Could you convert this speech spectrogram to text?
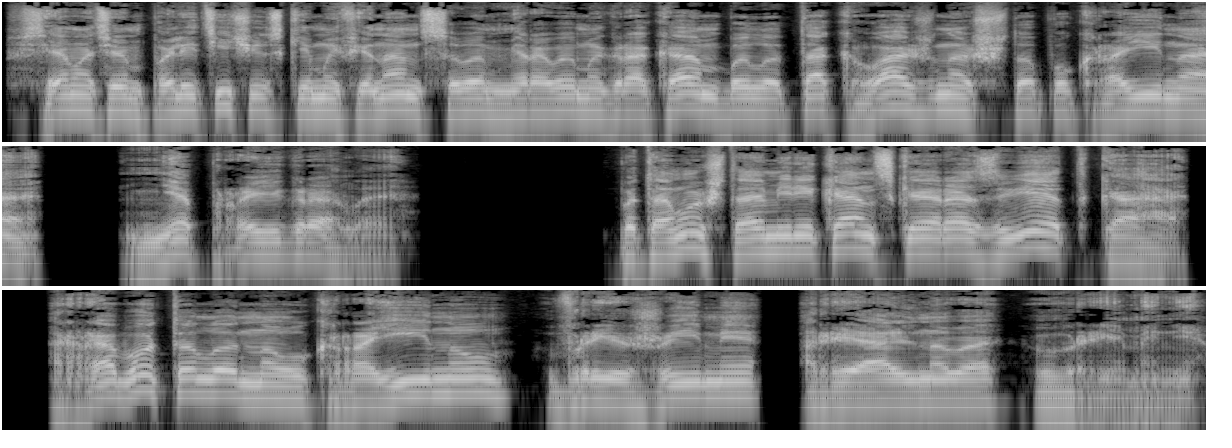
всем этим политическим и финансовым мировым игрокам было так важно, чтоб Украина не проиграла? Потому что американская разведка работала на Украину в режиме реального времени.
